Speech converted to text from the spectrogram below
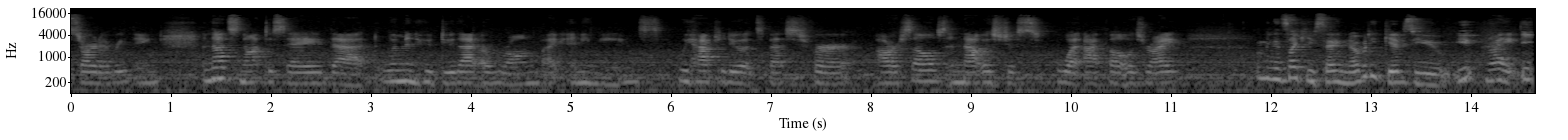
start everything. And that's not to say that women who do that are wrong by any means. We have to do what's best for ourselves, and that was just what I felt was right. I mean, it's like you say, nobody gives you you. Right. You,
